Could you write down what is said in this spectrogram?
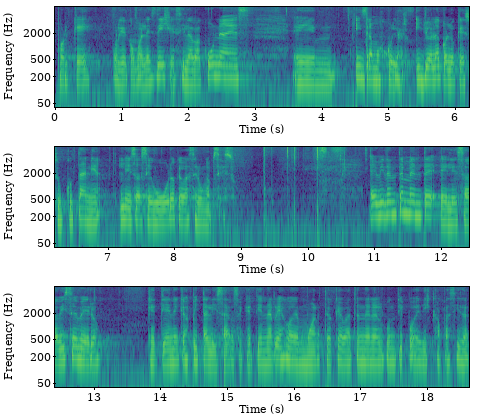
¿Por qué? Porque como les dije, si la vacuna es em, intramuscular y yo la coloqué subcutánea, les aseguro que va a ser un absceso. Evidentemente el ESAVI severo que tiene que hospitalizarse, que tiene riesgo de muerte o que va a tener algún tipo de discapacidad,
